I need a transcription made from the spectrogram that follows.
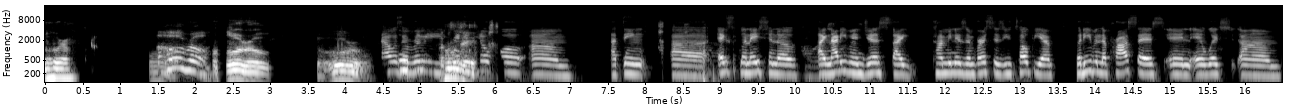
Uhuru. Uhuru. Uhuru. Uhuru. That was a really, really helpful, um, I think, uh, explanation of like not even just like communism versus utopia, but even the process in in which um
